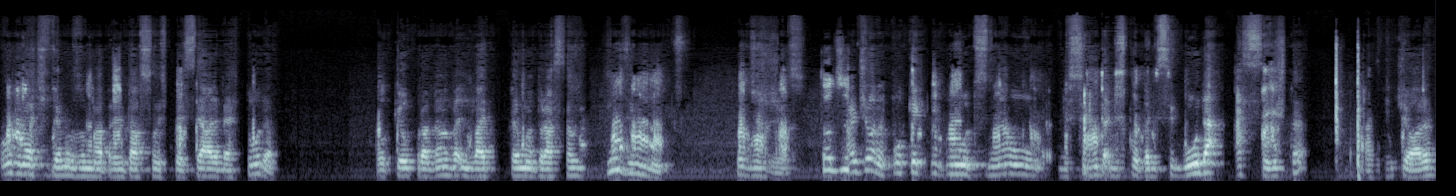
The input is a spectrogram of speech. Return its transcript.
nós tivemos uma apresentação especial de abertura, porque o programa ele vai ter uma duração de 15 minutos, todos os dias. Todos Mas, Jonas, por que 15 minutos? Não, de segunda, desculpa, de segunda a sexta, às 20 horas,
